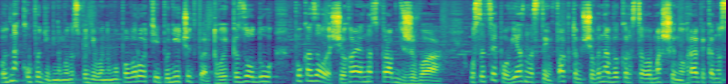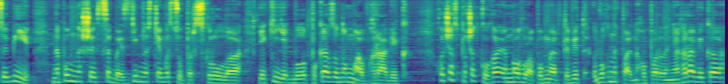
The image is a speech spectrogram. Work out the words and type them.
Однак у подібному несподіваному повороті подій четвертого епізоду показала, що Гая насправді жива. Усе це пов'язане з тим фактом, що вона використала машину Гравіка на собі, наповнивши себе здібностями суперскрула, які, як було показано, мав Гравік. Хоча спочатку Гая могла померти від вогнепального поранення Гравіка,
